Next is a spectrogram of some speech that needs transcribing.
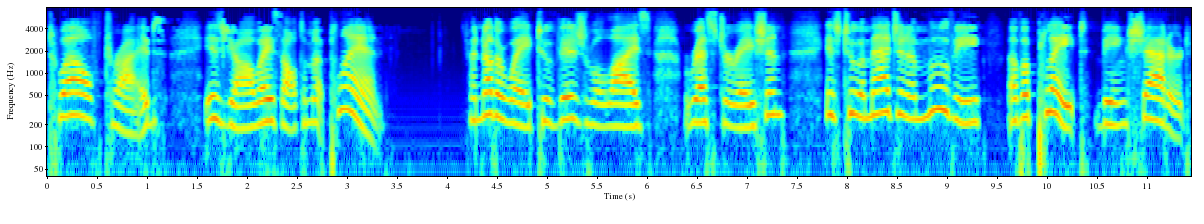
12 tribes is Yahweh's ultimate plan. Another way to visualize restoration is to imagine a movie of a plate being shattered.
